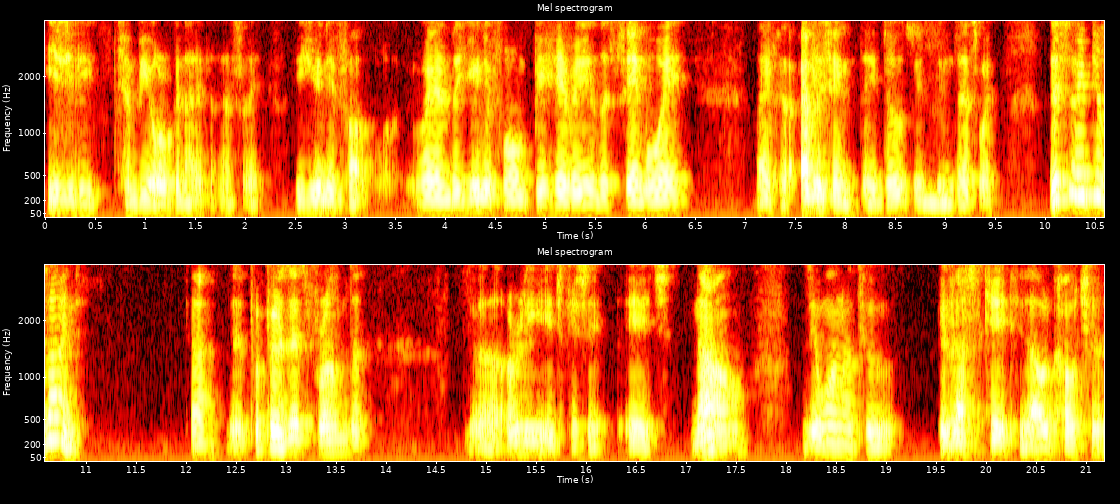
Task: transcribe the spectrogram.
easily can be organized as a uniform, wearing the uniform, behaving in the same way, like everything they do is in this way. This is they designed. Uh, they prepare this from the uh, early education age. Now they wanted to eradicate our culture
